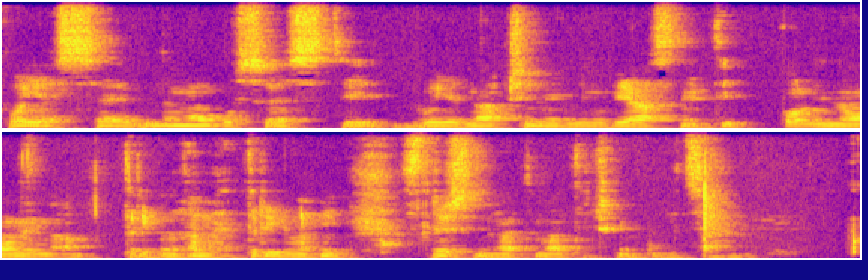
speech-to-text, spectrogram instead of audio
koje se ne mogu svesti ujednačine ili objasniti polinomima, trigonometrijom i sličnim matematičkim funkcijama? Pa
